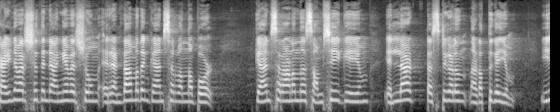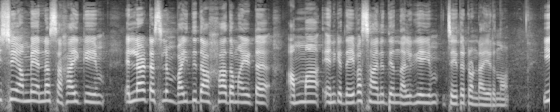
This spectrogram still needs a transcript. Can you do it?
കഴിഞ്ഞ വർഷത്തിന്റെ അങ്ങേ വർഷവും രണ്ടാമതും ക്യാൻസർ വന്നപ്പോൾ ക്യാൻസറാണെന്ന് സംശയിക്കുകയും എല്ലാ ടെസ്റ്റുകളും നടത്തുകയും ഈശോ അമ്മ എന്നെ സഹായിക്കുകയും എല്ലാ ടെസ്റ്റിലും വൈദ്യുതാഘാതമായിട്ട് അമ്മ എനിക്ക് ദൈവസാന്നിധ്യം നൽകുകയും ചെയ്തിട്ടുണ്ടായിരുന്നു. ഈ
